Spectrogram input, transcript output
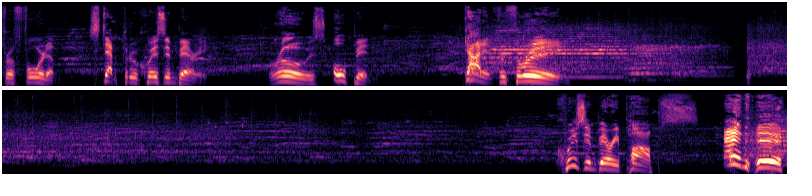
For Fordham. Step through Quisenberry. Rose open. Got it for three. Quisenberry pops and hits.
